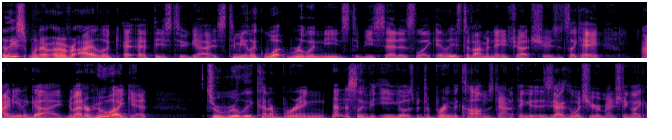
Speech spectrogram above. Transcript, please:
At least whenever, I look at, at, these two guys, to me, like what really needs to be said is like, at least if I'm in Nadeshot shoes, it's like, hey, I need a guy, no matter who I get, to really kind of bring not necessarily the egos, but to bring the comms down. I think exactly what you were mentioning. Like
